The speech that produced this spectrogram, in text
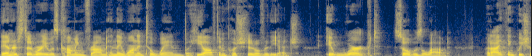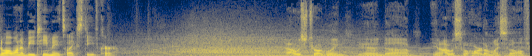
They understood where he was coming from and they wanted to win, but he often pushed it over the edge. It worked, so it was allowed. But I think we should all want to be teammates like Steve Kerr. I was struggling, and um, you know, I was so hard on myself.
